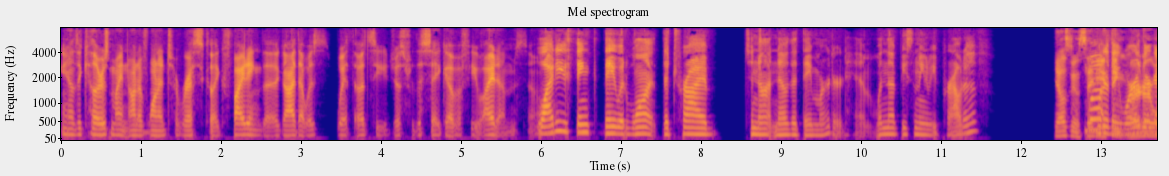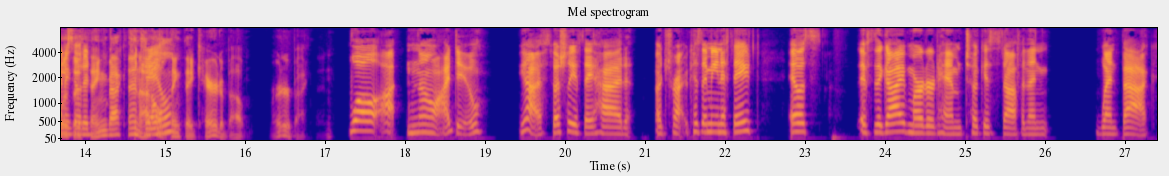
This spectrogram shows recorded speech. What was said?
you know the killers might not have wanted to risk like fighting the guy that was with Ötzi just for the sake of a few items. So. Why do you think they would want the tribe to not know that they murdered him? Wouldn't that be something to be proud of? Yeah, I was going to say, Well, do you Or they were, murder was go a to- thing back then? I don't think they cared about murder back then. Well, I, no, I do. Yeah, especially if they had a try. Because I mean, if they, it was, if the guy murdered him, took his stuff, and then went back,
